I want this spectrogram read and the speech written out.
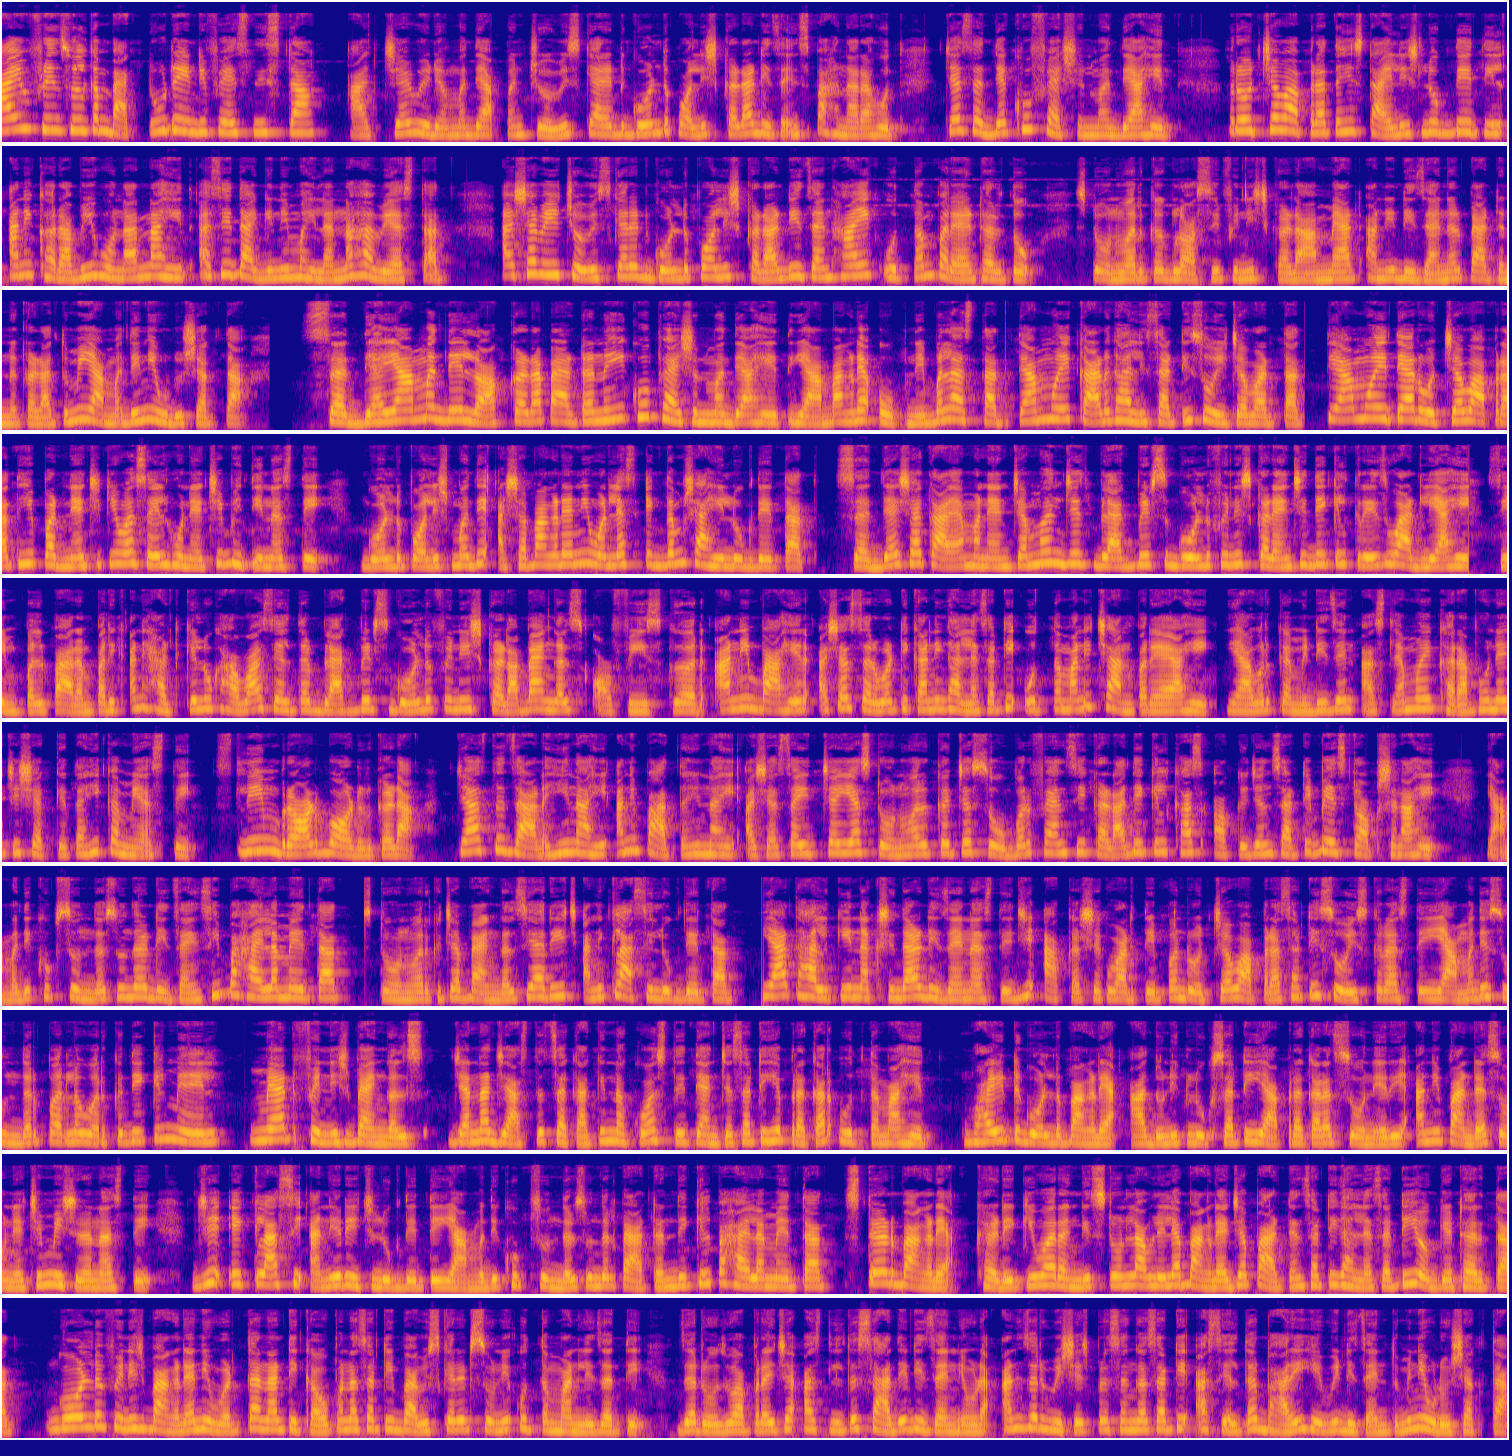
Hi friends welcome back to trendy fashionista आजच्या व्हिडिओमध्ये आपण चोवीस कॅरेट गोल्ड पॉलिश कडा डिझाईन्स पाहणार आहोत ज्या सध्या खूप फॅशनमध्ये आहेत. रोजच्या वापरातही स्टायलिश लुक देतील आणि खराबही होणार नाहीत असे दागिने महिलांना हवे असतात. अशावेळी चोवीस कॅरेट गोल्ड पॉलिश कडा डिझाईन हा एक उत्तम पर्याय ठरतो. स्टोनवर्क ग्लॉसी फिनिश कडा मॅट आणि डिझायनर पॅटर्न कडा तुम्ही यामध्ये निवडू शकता. सध्या यामध्ये लॉक कडा पॅटर्नही खूप फॅशनमध्ये आहेत. या बांगड्या ओपनेबल असतात. त्यामुळे काड घालीसाठी सोयीच्या वाटतात त्यामुळे त्या रोजच्या वापरातही पडण्याची किंवा सैल होण्याची भीती नसते. गोल्ड पॉलिशमध्ये अशा बांगड्या निवडल्यास एकदम शाही लुक देतात. सध्याच्या काळ्या मण्यांच्या म्हणजेच ब्लॅक बीड्स गोल्ड फिनिश कड्यांची देखील क्रेज वाढली आहे. सिंपल पारंपरिक आणि हटके लुक हवा असेल तर ब्लॅक बीड्स गोल्ड फिनिश कडा बँगल्स ऑफिस घर आणि बाहेर अशा सर्व ठिकाणी घालण्यासाठी उत्तम आणि छान पर्याय आहे. यावर कमी डिझाईन असल्यामुळे खराब होण्याची शक्यताही कमी असते. स्लिम ब्रॉड बॉर्डर कडा जास्त जाडही नाही आणि पातळही नाही अशा साईजच्या या स्टोनवर्कच्या सोबर फॅन्सी कडा देखील खास ऑकेजनसाठी बेस्ट ऑप्शन आहे. यामध्ये खूप सुंदर सुंदर डिझाईन्सही पाहायला मिळतात. स्टोनवर्कच्या बँगल्स या रिच आणि क्लासी लुक देतात. यात हलकी नक्षीदार डिझाईन असते जी आकर्षक वाटते पण रोजच्या वापरासाठी सोयीस्कर असते. यामध्ये सुंदर पर्ल वर्क देखील मिळेल. मॅट फिनिश बँगल्स ज्यांना जास्त चकाकी नको असते त्यांच्यासाठी हे प्रकार उत्तम आहेत. व्हाईट गोल्ड बांगड्या आधुनिक लुकसाठी या प्रकारात सोनेरी आणि पांढऱ्या सोन्याचे मिश्रण असते जे एक क्लासी आणि रिच लुक देते. यामध्ये खूप सुंदर सुंदर पॅटर्न देखील पाहायला मिळतात. स्टड बांगड्या खडे किंवा रंगीत स्टोन लावलेल्या बांगड्या ज्या पार्ट्यांसाठी घालण्यासाठी योग्य ठरतात. गोल्ड फिनिश बांगड्या निवडताना टिकाऊपणासाठी बावीस कॅरेट सोने उत्तम मानली जाते. जर रोज वापरायच्या असतील तर साधे डिझाईन निवडा आणि जर विशेष प्रसंगासाठी असेल तर भारी हेवी डिझाईन तुम्ही निवडू शकता.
